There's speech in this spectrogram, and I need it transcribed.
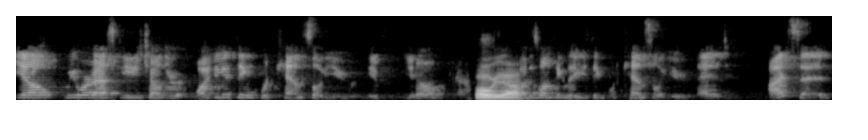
you know, we were asking each other, what do you think would cancel you if you know Oh yeah. what is one thing that you think would cancel you? And I said,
